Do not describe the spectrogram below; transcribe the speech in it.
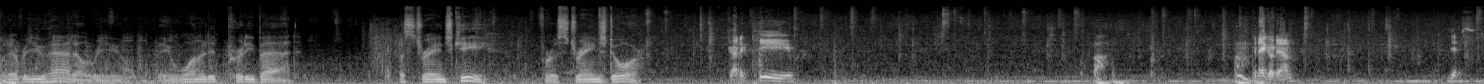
Whatever you had, El Ryu, they wanted it pretty bad. A strange key for a strange door. Got a key. Yes.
